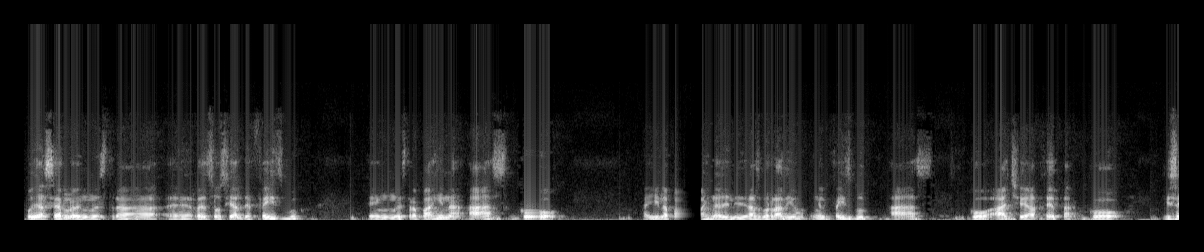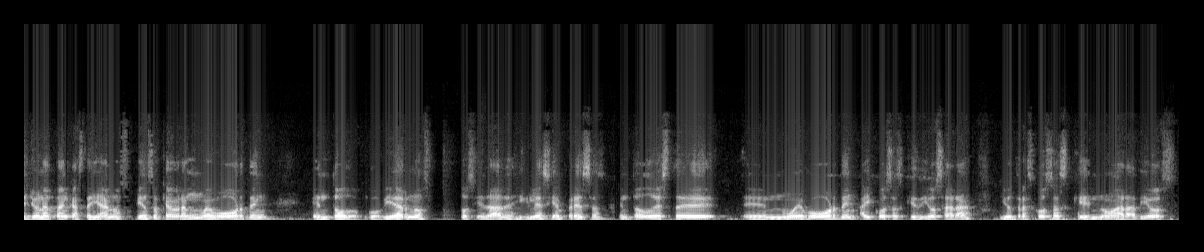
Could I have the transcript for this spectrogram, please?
Puede hacerlo en nuestra eh, red social de Facebook, en nuestra página ASGO. Ahí la página de Liderazgo Radio, en el Facebook ASGO, H-A-Z, Go. Dice Jonathan Castellanos, pienso que habrá un nuevo orden en todo, gobiernos, sociedades, iglesias, empresas, en todo este eh, nuevo orden hay cosas que Dios hará y otras cosas que no hará Dios.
